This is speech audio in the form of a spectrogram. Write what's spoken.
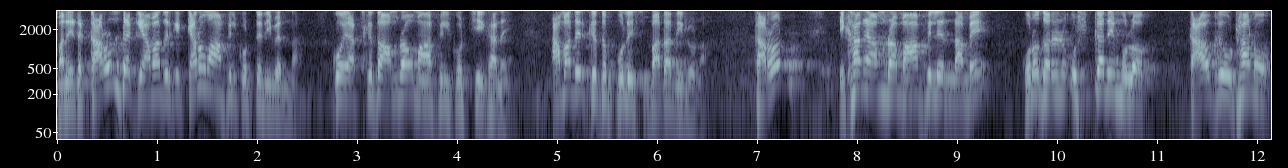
মানে এটা কারণটা কি? আমাদেরকে কেন মাহফিল করতে দিবেন না? কই, আজকে তো আমরাও মাহফিল করছি এখানে। আমাদেরকে তো পুলিশ বাধা দিল না। কারণ এখানে আমরা মাহফিলের নামে কোনো ধরনের উস্কানিমূলক, কাউকে উঠানো,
